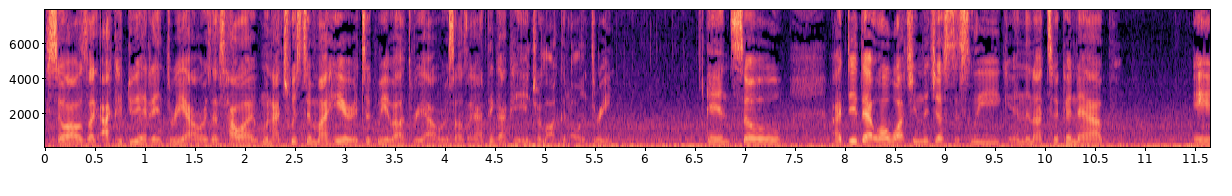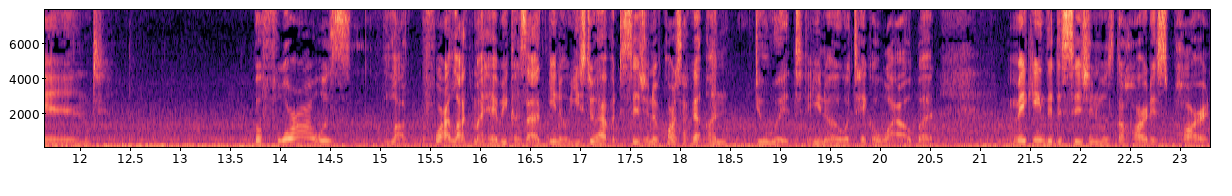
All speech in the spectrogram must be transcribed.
So I was like, I could do that in three hours. That's how I when I twisted my hair, it took me about three hours. I was like, I think I could interlock it all in three. And so I did that while watching the Justice League, and then I took a nap. And before I was before I locked my head, because I you know you still have a decision. Of course, I could undo it. You know, it would take a while, but making the decision was the hardest part.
